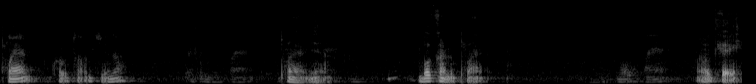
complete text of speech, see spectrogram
plant? Crotons, you know? Plant, yeah. What kind of plant? Small plant. Okay.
